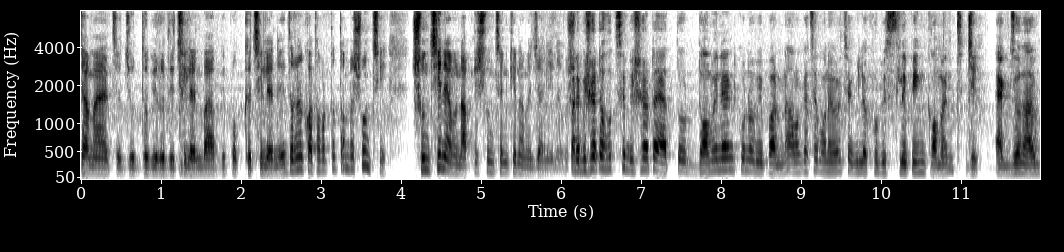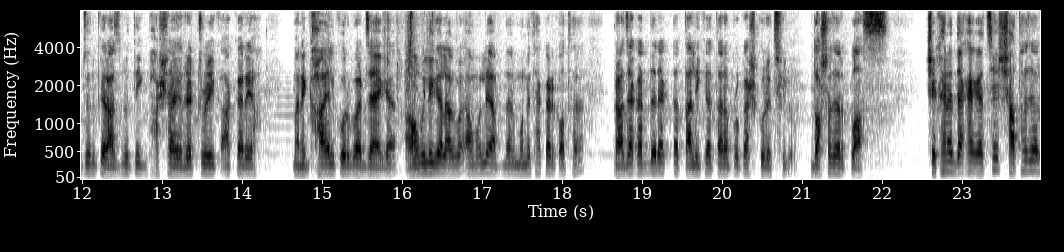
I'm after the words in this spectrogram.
জামায়াত যুদ্ধবিরোধী ছিলেন বা বিপক্ষে ছিলেন। এই ধরনের কথাবার্তা তো আমরা শুনছি। শুনছি না এমন আপনি শুনছেন কিনা আমি জানি না। মানে বিষয়টা হচ্ছে বিষয়টা এত ডমিনেন্ট কোনো ব্যাপার না। আমার কাছে মনে হয়েছে এগুলো খুবই স্লিপিং কমেন্ট জি। একজন আরেকজনকে রাজনৈতিক ভাষায় রেটরিক আকারে মানে ঘায়েল করবার জায়গা। আওয়ামী লীগের আমলে আপনার মনে থাকার কথা, রাজাকারদের একটা তালিকা তারা প্রকাশ করেছিল, দশ হাজার প্লাস সেখানে দেখা গেছে সাত হাজার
